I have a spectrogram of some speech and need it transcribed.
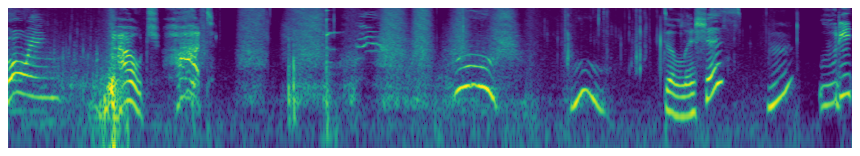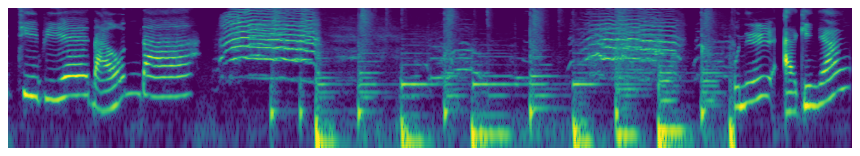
Boing! Ouch, hot. Delicious? 우리 TV에 나온다. 오늘 아기냥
